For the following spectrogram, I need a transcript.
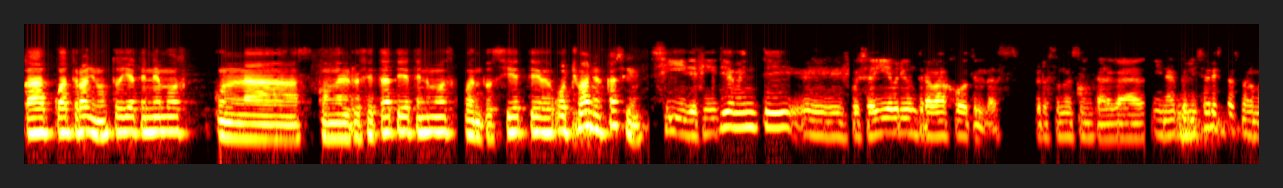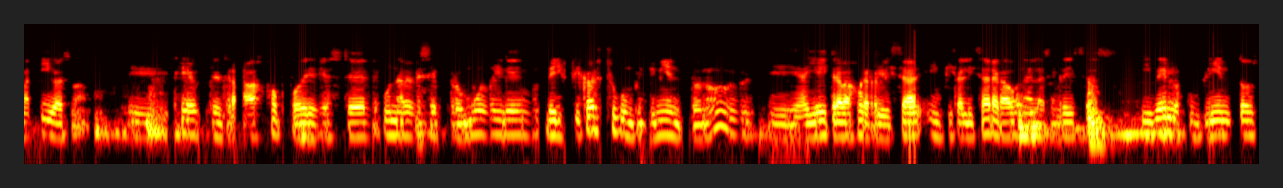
Cada cuatro años. Nosotros ya tenemos con las con el recetate ya tenemos cuántos siete ocho años casi sí definitivamente eh, pues ahí habría un trabajo de las personas encargadas en actualizar estas normativas, ¿no? Eh, creo que el trabajo podría ser, una vez se promulguen, verificar su cumplimiento, ¿no? Eh, ahí hay trabajo que realizar en fiscalizar a cada una de las empresas y ver los cumplimientos,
